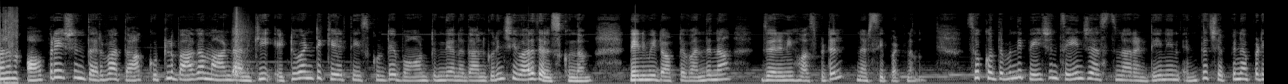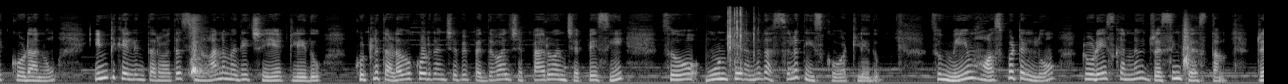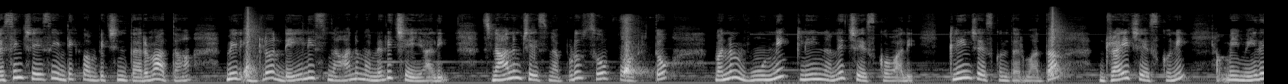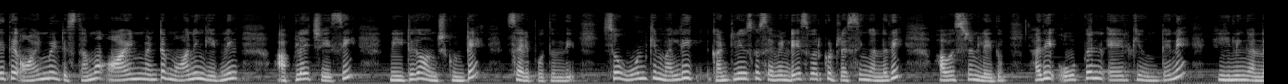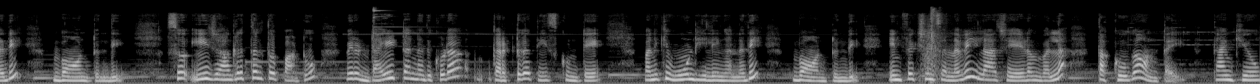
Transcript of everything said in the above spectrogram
మనం ఆపరేషన్ తర్వాత కుట్లు బాగా మారడానికి ఎటువంటి కేర్ తీసుకుంటే బాగుంటుంది అన్న దాని గురించి ఇవాళ తెలుసుకుందాం. నేను మీ doctor Vandana Janani hospital Narsipatnam. So కొంతమంది పేషెంట్స్ ఏం చేస్తున్నారంటే నేను ఎంత చెప్పినప్పటికి కూడాను ఇంటికి వెళ్ళిన తర్వాత స్నానం అది చేయట్లేదు కుట్లు తడవకూడదని చెప్పి పెద్దవాళ్ళు చెప్పారు అని చెప్పేసి సో మూన్ కేర్ అన్నది అస్సలు తీసుకోవట్లేదు. సో మేము హాస్పిటల్లో టూ డేస్ కన్నా డ్రెస్సింగ్ చేస్తాం. డ్రెస్సింగ్ చేసి ఇంటికి పంపించిన తర్వాత మీరు ఇంట్లో డైలీ స్నానం అన్నది చేయాలి. స్నానం చేసినప్పుడు సోప్ వాటర్తో మనం వూండ్ని క్లీన్ అనేది చేసుకోవాలి. క్లీన్ చేసుకున్న తర్వాత డ్రై చేసుకుని మేము ఏదైతే ఆయింట్మెంట్ ఇస్తామో ఆయింట్మెంట్ మార్నింగ్ ఈవినింగ్ అప్లై చేసి నీట్గా ఉంచుకుంటే సరిపోతుంది. సో ఊన్కి మళ్ళీ కంటిన్యూస్గా సెవెన్ డేస్ వరకు డ్రెస్సింగ్ అన్నది అవసరం లేదు. అది ఓపెన్ ఎయిర్కి ఉంటేనే హీలింగ్ అన్నది బాగుంటుంది. సో ఈ జాగ్రత్తలతో పాటు మీరు డైట్ అన్నది కూడా కరెక్ట్గా తీసుకుంటే మనకి వూండ్ హీలింగ్ అన్నది బాగుంటుంది. రియాక్షన్స్ అన్నవి ఇలా చేయడం వల్ల తక్కువగా ఉంటాయి. Thank you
